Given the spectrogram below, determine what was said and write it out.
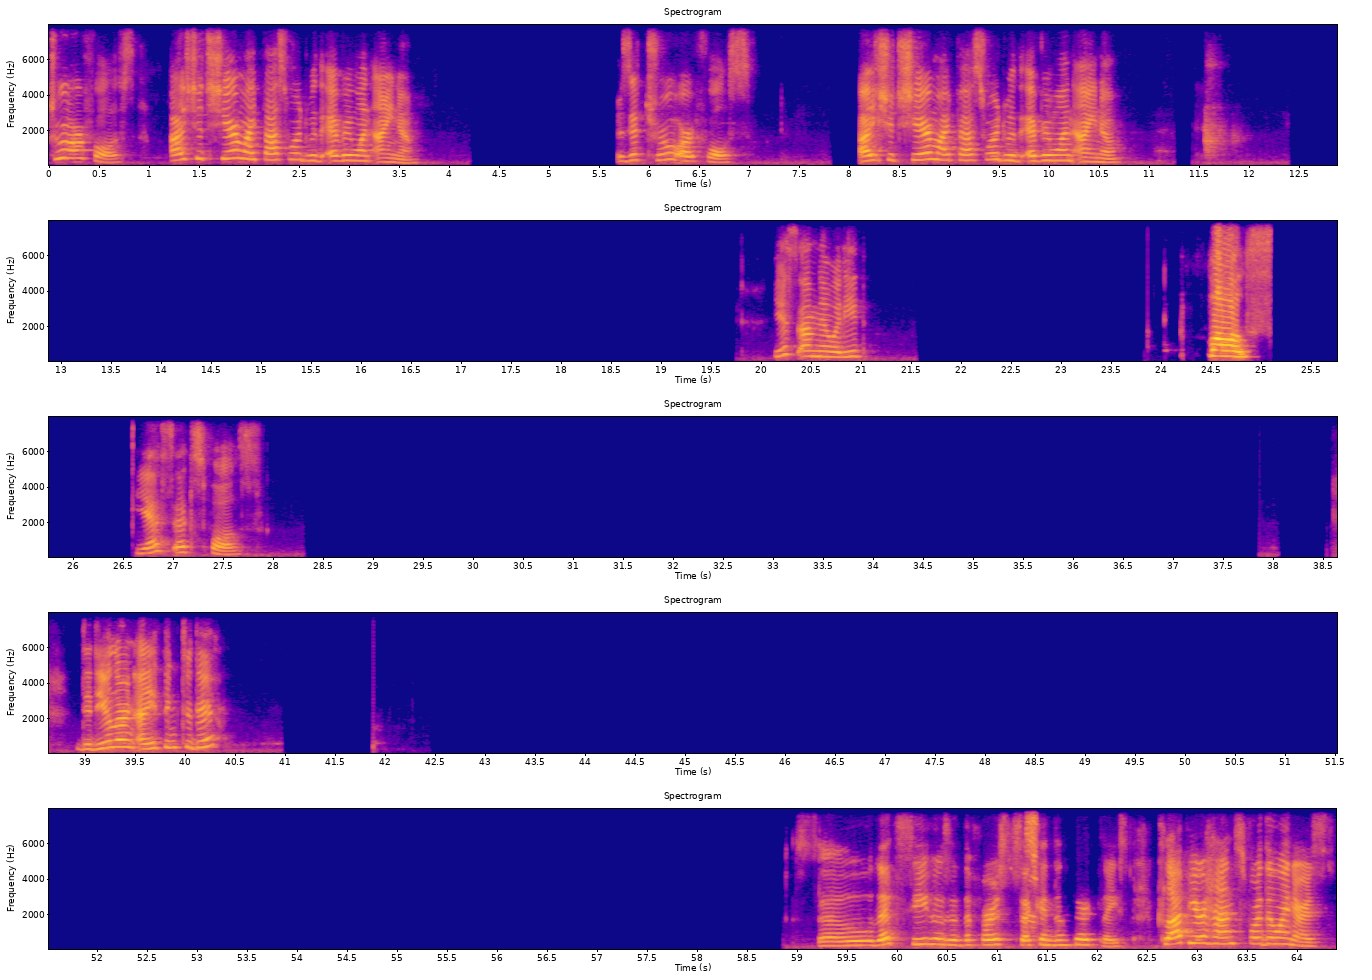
True or false? I should share my password with everyone I know. Is it true or false? I should share my password with everyone I know. Yes, Amna Walid. False. Yes, it's false. Did you learn anything today? So let's see who's at the first, second, and third place. Clap your hands for the winners.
